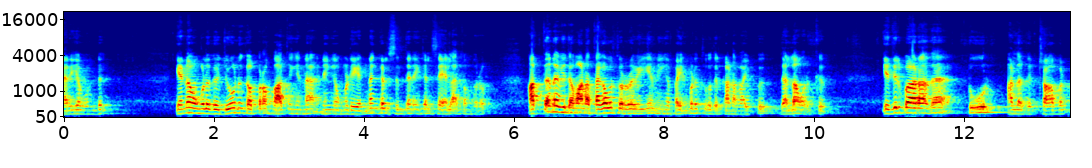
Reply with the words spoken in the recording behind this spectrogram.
நிறைய உண்டு. ஏன்னா உங்களுக்கு ஜூனுக்கு அப்புறம் பார்த்தீங்கன்னா நீங்கள் உங்களுடைய எண்ணங்கள் சிந்தனைகள் செயலாக்கம் வரும். அத்தனை விதமான தகவல் தொடர்பையும் நீங்கள் பயன்படுத்துவதற்கான வாய்ப்பு இதெல்லாம் இருக்குது எதிர்பாராத டூர் அல்லது ட்ராவல்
